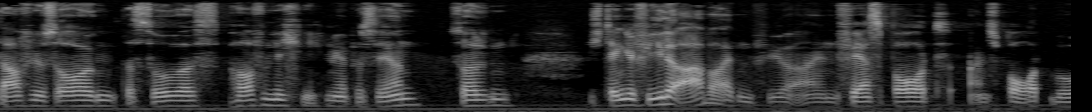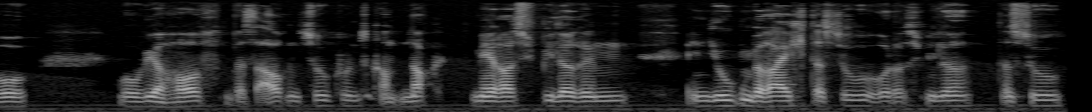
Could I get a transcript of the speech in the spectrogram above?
dafür sorgen, dass sowas hoffentlich nicht mehr passieren sollten. Ich denke, viele arbeiten für ein Fair Sport, ein Sport, wo, wo wir hoffen, dass auch in Zukunft kommt noch mehr Spielerinnen im Jugendbereich dazu oder Spieler dazu,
